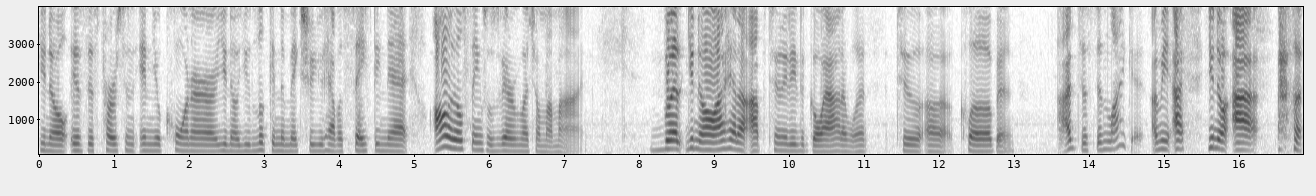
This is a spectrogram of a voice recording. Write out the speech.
you know is this person in your corner? You know you looking to make sure you have a safety net. All of those things was very much on my mind. But you know i had an opportunity to go out. I went to a club and i just didn't like it i mean i you know i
